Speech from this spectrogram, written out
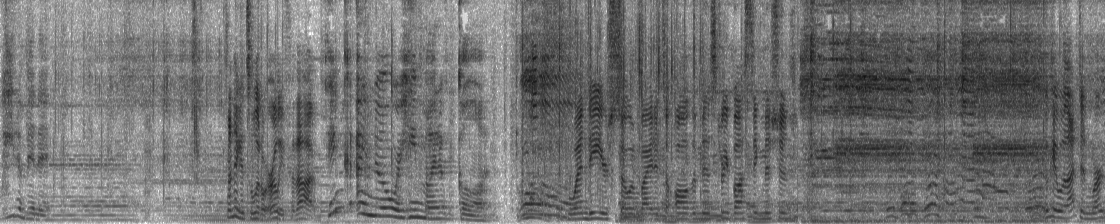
Wait a minute. I think it's a little early for that. I think I know where he might have gone. Wendy, you're so invited to all the mystery busting missions. Okay, well that didn't work.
